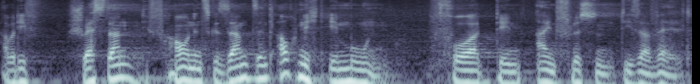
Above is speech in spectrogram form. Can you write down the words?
Aber die Schwestern, die Frauen insgesamt, sind auch nicht immun vor den Einflüssen dieser Welt.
